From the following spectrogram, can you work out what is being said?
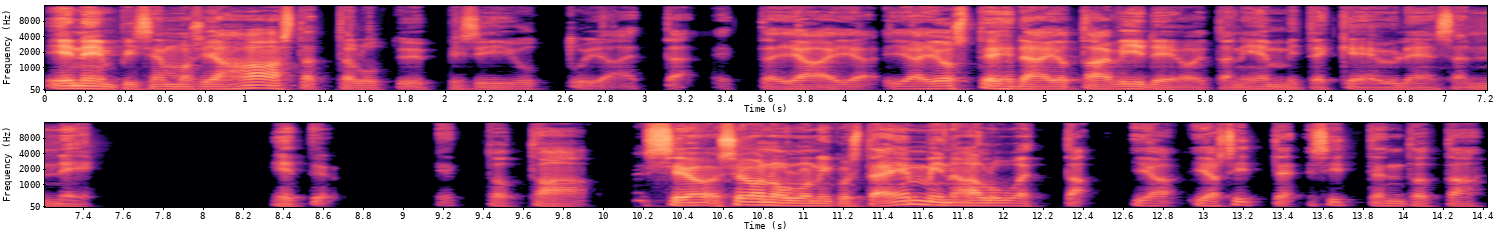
enempi semmoisia haastattelutyyppisiä juttuja, että, että ja, ja, ja, jos tehdään jotain videoita, niin Emmi tekee yleensä ne. Et, et tota, se, se on ollut niinku sitä Emmin aluetta, ja, ja sitten, sitten tota,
